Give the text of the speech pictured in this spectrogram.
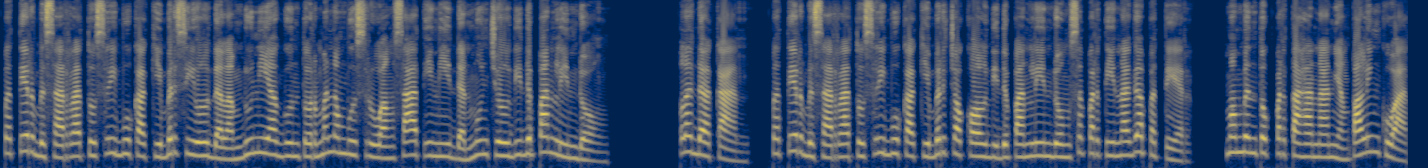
Petir besar ratus ribu kaki bersiul dalam dunia guntur menembus ruang saat ini dan muncul di depan Lindong. Ledakan, petir besar ratus ribu kaki bercokol di depan Lindong seperti naga petir, membentuk pertahanan yang paling kuat.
